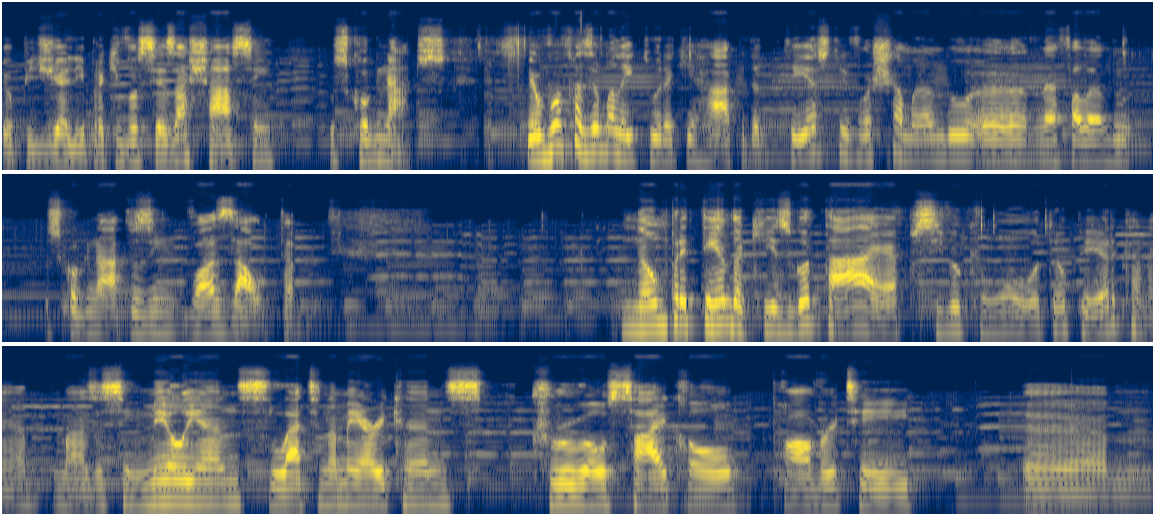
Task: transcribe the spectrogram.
eu pedir ali para que vocês achassem os cognatos. Eu vou fazer uma leitura aqui rápida do texto e vou chamando, uh, né, falando os cognatos em voz alta. Não pretendo aqui esgotar, é possível que um ou outro eu perca, né? Mas assim, Millions, Latin Americans, Cruel Cycle, Poverty, um,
